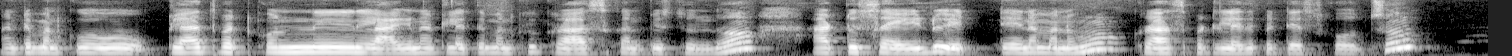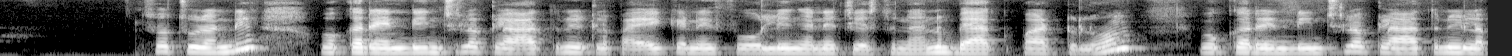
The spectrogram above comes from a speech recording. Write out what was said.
అంటే మనకు క్లాత్ పట్టుకొని లాగినట్లయితే మనకు క్రాస్ కనిపిస్తుందో అటు సైడ్ ఎట్టైనా మనము క్రాస్ పట్టీలు అయితే పెట్టేసుకోవచ్చు. సో చూడండి ఒక రెండించుల క్లాత్ని ఇట్లా పైకి అనేది ఫోల్డింగ్ అనేది చేస్తున్నాను బ్యాక్ పార్ట్లో. ఒక రెండించుల క్లాత్ని ఇలా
